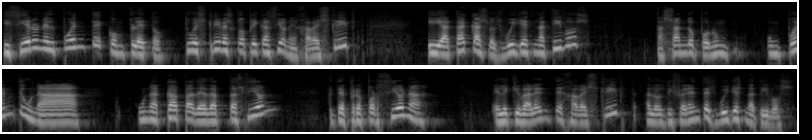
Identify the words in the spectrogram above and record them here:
hicieron el puente completo. Tú escribes tu aplicación en JavaScript y atacas los widgets nativos pasando por un, un puente, una, una capa de adaptación que te proporciona el equivalente JavaScript a los diferentes widgets nativos,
